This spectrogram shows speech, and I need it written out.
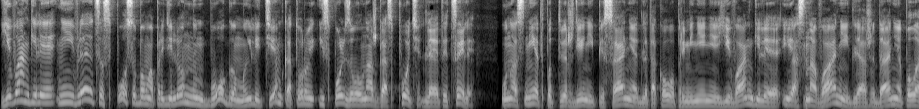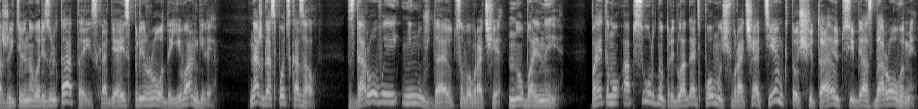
Евангелие не является способом, определенным Богом или тем, который использовал наш Господь для этой цели. У нас нет подтверждений Писания для такого применения Евангелия и оснований для ожидания положительного результата, исходя из природы Евангелия. Наш Господь сказал – Здоровые не нуждаются во враче, но больные. Поэтому абсурдно предлагать помощь врача тем, кто считают себя здоровыми.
